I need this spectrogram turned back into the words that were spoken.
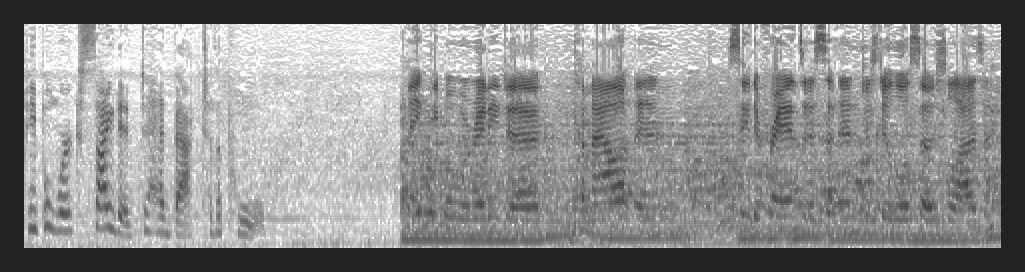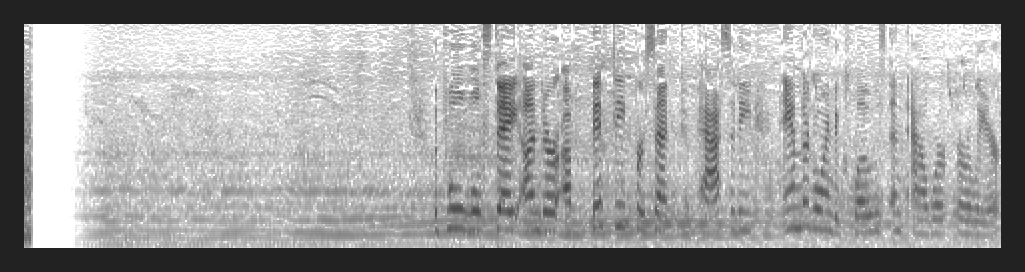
people were excited to head back to the pool. I think people were ready to come out and see their friends and, and just do a little socializing. The pool will stay under a 50% capacity and they're going to close an hour earlier.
